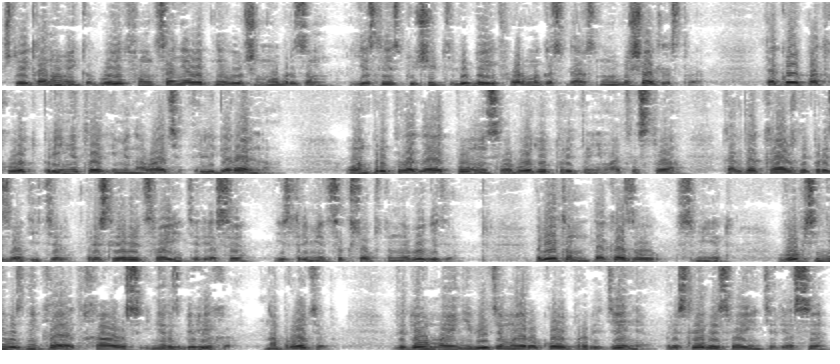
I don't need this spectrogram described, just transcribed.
что экономика будет функционировать наилучшим образом, если исключить любые формы государственного вмешательства. Такой подход принято именовать либеральным. Он предполагает полную свободу предпринимательства, когда каждый производитель преследует свои интересы и стремится к собственной выгоде. При этом, доказывал Смит, вовсе не возникает хаос и неразбериха. Напротив, ведомые невидимой рукой проведения, преследуя свои интересы,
